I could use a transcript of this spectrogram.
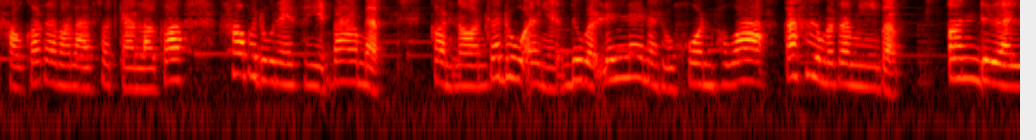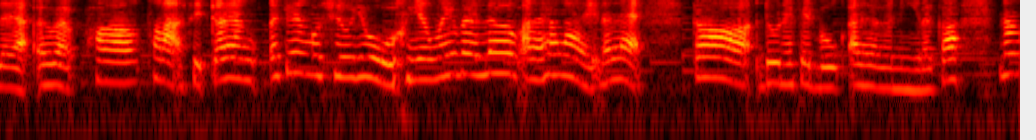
เขาก็จะมาไลฟ์สดกัน แล้วก็เข้าไปดูในเฟซบ้างแบบก่อนนอนก็ดูอะไรเงี้ยดูแบบเล่นๆนะทุกคน เพราะว่าก็คือมันจะมีแบบ ต้นเดือนเลยอะเออแบบพอสละสิทธิ์ก็ยังเอ้ก็ยังชิลอยู่ ยังไม่ไปเริ่มอะไรเท่าไหร่นั่นแหละ ก็ดูใน Facebook อะไรแบบนี้ แล้วก็นั่ง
